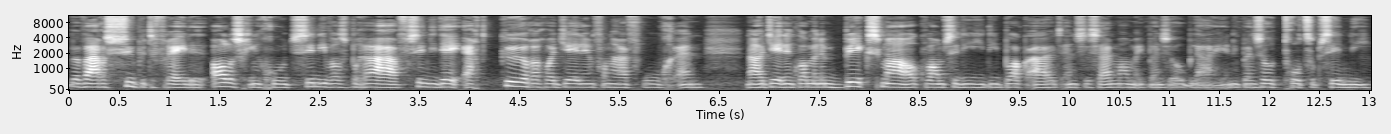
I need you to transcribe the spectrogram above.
we waren super tevreden. Alles ging goed. Cindy was braaf. Cindy deed echt keurig wat Jalen van haar vroeg. En nou, Jalen kwam met een big smile, kwam ze die, die bak uit. En ze zei, mam, ik ben zo blij. En ik ben zo trots op Cindy.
